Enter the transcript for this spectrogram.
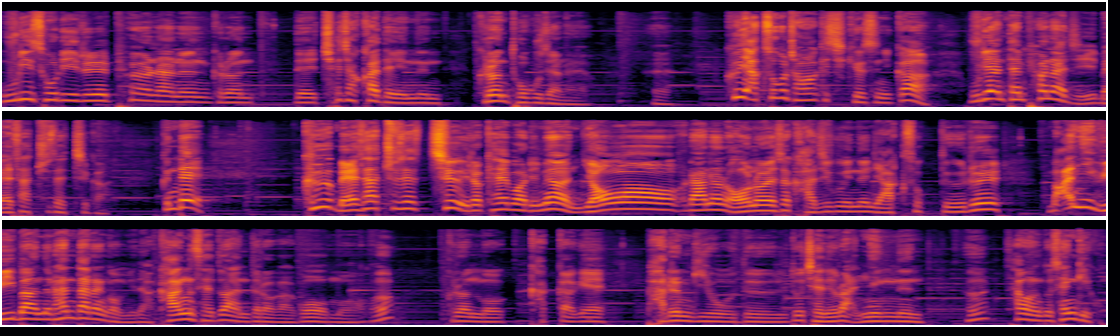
우리 소리를 표현하는 그런 데 최적화되어 있는 그런 도구잖아요. 예. 그 약속을 정확히 지켰으니까 우리한테는 편하지 메사추세츠가. 근데 그 메사추세츠 이렇게 해버리면 영어라는 언어에서 가지고 있는 약속들을 많이 위반을 한다는 겁니다. 강세도 안 들어가고 뭐 어? 그런 뭐 각각의 발음 기호들도 제대로 안 읽는 어? 상황도 생기고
